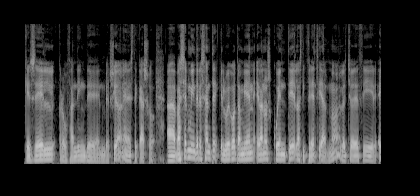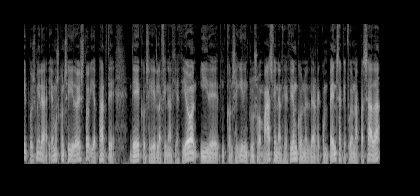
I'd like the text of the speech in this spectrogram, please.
que es el crowdfunding de inversión en este caso. Ah, va a ser muy interesante que luego también Eva nos cuente las diferencias, ¿no? El hecho de decir, hey, pues mira, ya hemos conseguido esto y aparte de conseguir la financiación y de conseguir conseguir incluso más financiación con el de recompensa, que fue una pasada.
